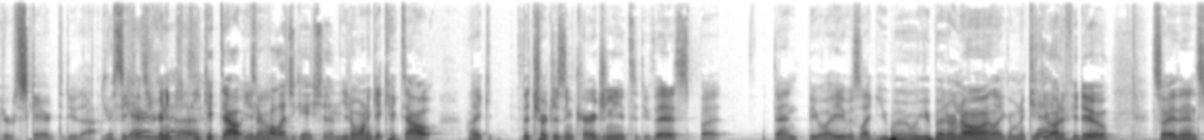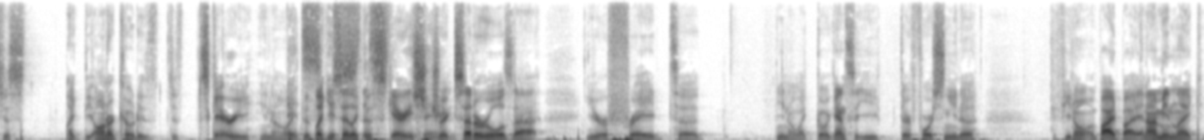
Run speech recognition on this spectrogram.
you're scared to do that You're because scared, you're gonna yeah. get kicked out. You it's know, your whole education. you don't want to get kicked out. Like the church is encouraging you to do this, but then BYU was like, you better, you better not. Like I'm gonna kick you out if you do. So and then it's just like the honor code is just scary. You know, like It's- this, like you said, like this scary thing. strict set of rules that you're afraid to, you know, like go against it. You they're forcing you to if you don't abide by it. And I mean, like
